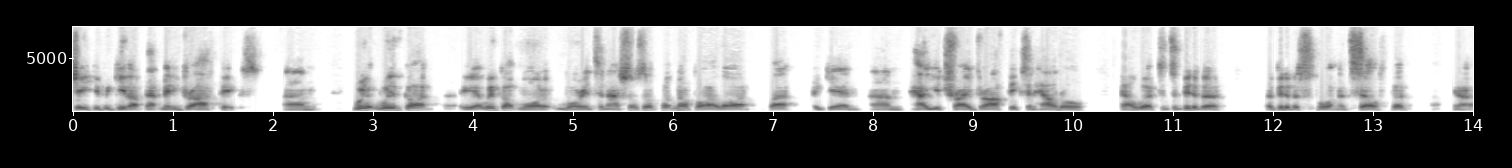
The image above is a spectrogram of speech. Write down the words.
"Gee, did we give up that many draft picks?" Um, we, have got, yeah, we've got more more internationals, but not by a lot. But again, um, how you trade draft picks and how it all how it works, it's a bit of a a bit of a sport in itself. But you know,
